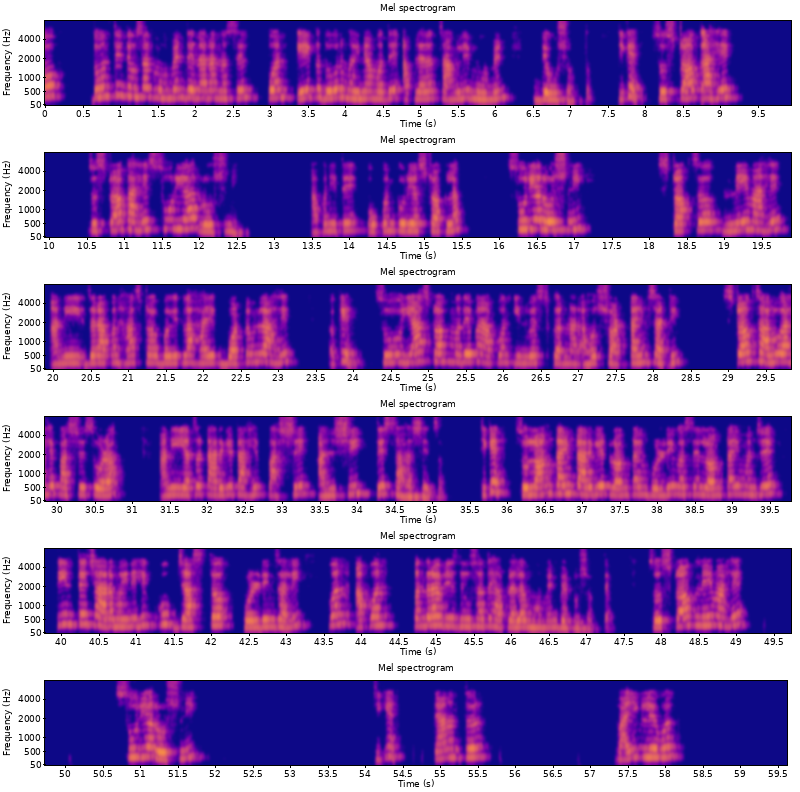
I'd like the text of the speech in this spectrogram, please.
दोन तीन दिवसात मुवमेंट देणारा नसेल पण एक दोन महिन्यामध्ये आपल्याला चांगली मुवमेंट देऊ शकतो. ठीक आहे? सो स्टॉक आहे जो स्टॉक आहे सूर्या रोशनी. आपण इथे ओपन करूया स्टॉकला सूर्य रोशनी स्टॉकचं नेम आहे आणि जर आपण हा स्टॉक बघितला हा एक बॉटमला आहे ओके? सो या स्टॉकमध्ये पण आपण इन्व्हेस्ट करणार आहोत शॉर्ट टाइमसाठी स्टॉक चालू आहे पाचशे सोळा आणि याचं टार्गेट आहे पाचशे ऐंशी ते सहाशेचं. ठीक आहे? So long time target long time holding असेल. लॉंग टाइम म्हणजे तीन ते चार महिने हे खूप जास्त होल्डिंग झाली. पण आपण पंधरा वीस दिवसातही आपल्याला मुवमेंट भेटू शकते. सो स्टॉक नेम आहे सूर्य रोशनी ठीक आहे? त्यानंतर बाईंग लेवल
